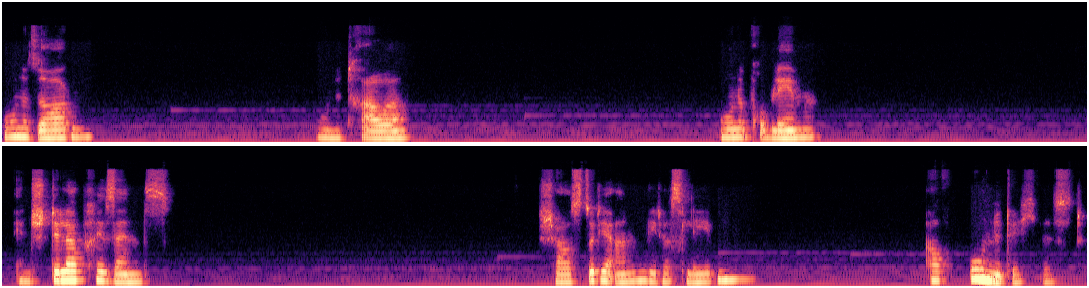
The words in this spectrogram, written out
Ohne Sorgen, ohne Trauer, ohne Probleme in stiller Präsenz schaust du dir an, wie das Leben auch ohne dich ist.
